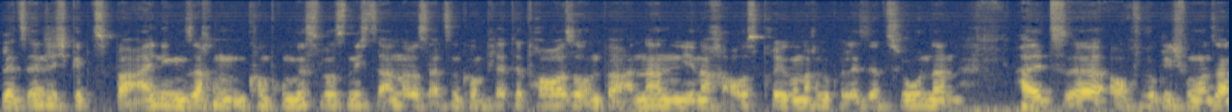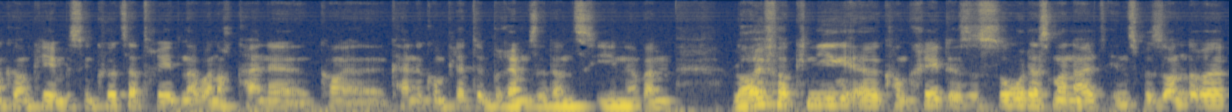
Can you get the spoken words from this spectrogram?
letztendlich gibt es bei einigen Sachen kompromisslos nichts anderes als eine komplette Pause und bei anderen, je nach Ausprägung, nach Lokalisation, dann halt äh, auch wirklich, wo man sagen kann, okay, ein bisschen kürzer treten, aber noch keine, keine komplette Bremse dann ziehen. Ne? Beim Läuferknie äh, konkret ist es so, dass man halt insbesondere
